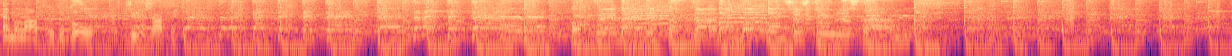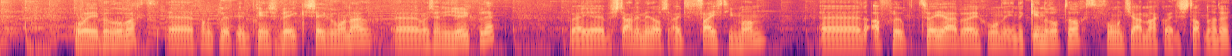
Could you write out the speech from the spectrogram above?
En dan laten we de dol weer zakken. Hoi, ik ben Robert uh, van een club in Prinsenbeek, 7 Wannau. Uh, wij zijn een jeugdclub. Wij uh, bestaan inmiddels uit 15 man. de afgelopen twee jaar hebben wij gewonnen in de kinderoptocht. Volgend jaar maken wij de stap naar de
